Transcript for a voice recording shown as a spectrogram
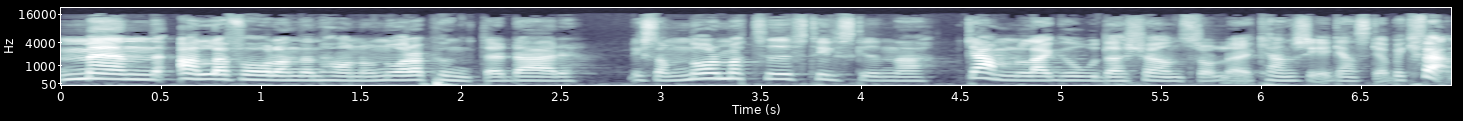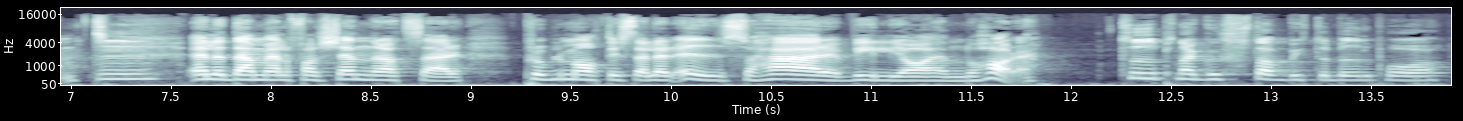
Men alla förhållanden har nog några punkter där liksom normativt tillskrivna gamla goda könsroller kanske är ganska bekvämt. Eller där man i alla fall känner att så här, problematiskt eller ej, så här vill jag ändå ha det. Typ när Gustav bytte bil på,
